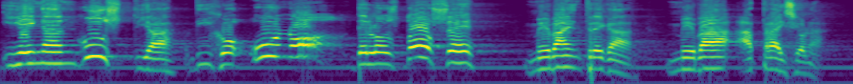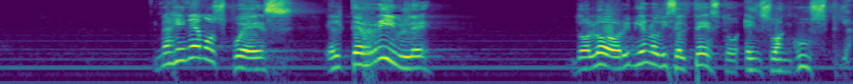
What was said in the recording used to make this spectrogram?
y en angustia dijo, uno de los doce me va a entregar, me va a traicionar. Imaginemos pues el terrible dolor, y bien lo dice el texto, en su angustia.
